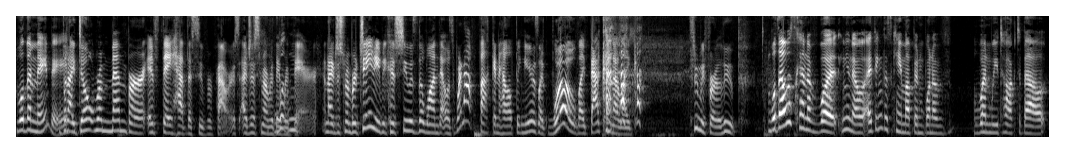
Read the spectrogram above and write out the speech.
Well, then maybe. but I don't remember if they had the superpowers. I just remember they Well, were there, and I just remember Jamie because she was the one that was, "We're not fucking helping you." It was like, "Whoa!" Like that kind of like threw me for a loop. Well, that was kind of what, you know, I think this came up in one of when we talked about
